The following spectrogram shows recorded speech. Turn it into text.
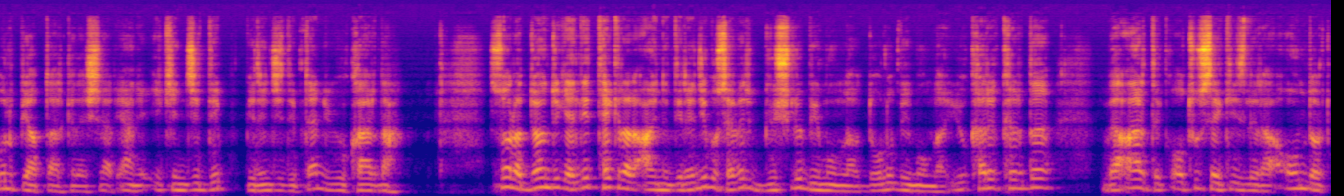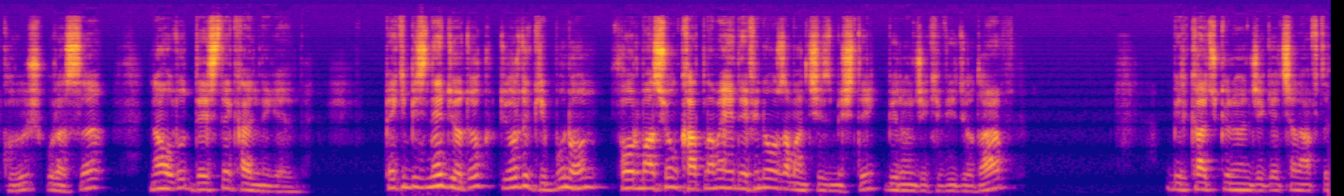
kulp yaptı arkadaşlar. Yani ikinci dip birinci dipten yukarıda. Sonra döndü geldi tekrar aynı direnci bu sefer güçlü bir mumla dolu bir mumla yukarı kırdı. Ve artık 38 lira 14 kuruş burası ne oldu? Destek haline geldi. Peki biz ne diyorduk? Diyorduk ki bunun formasyon katlama hedefini o zaman çizmiştik bir önceki videoda. Birkaç gün önce geçen hafta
